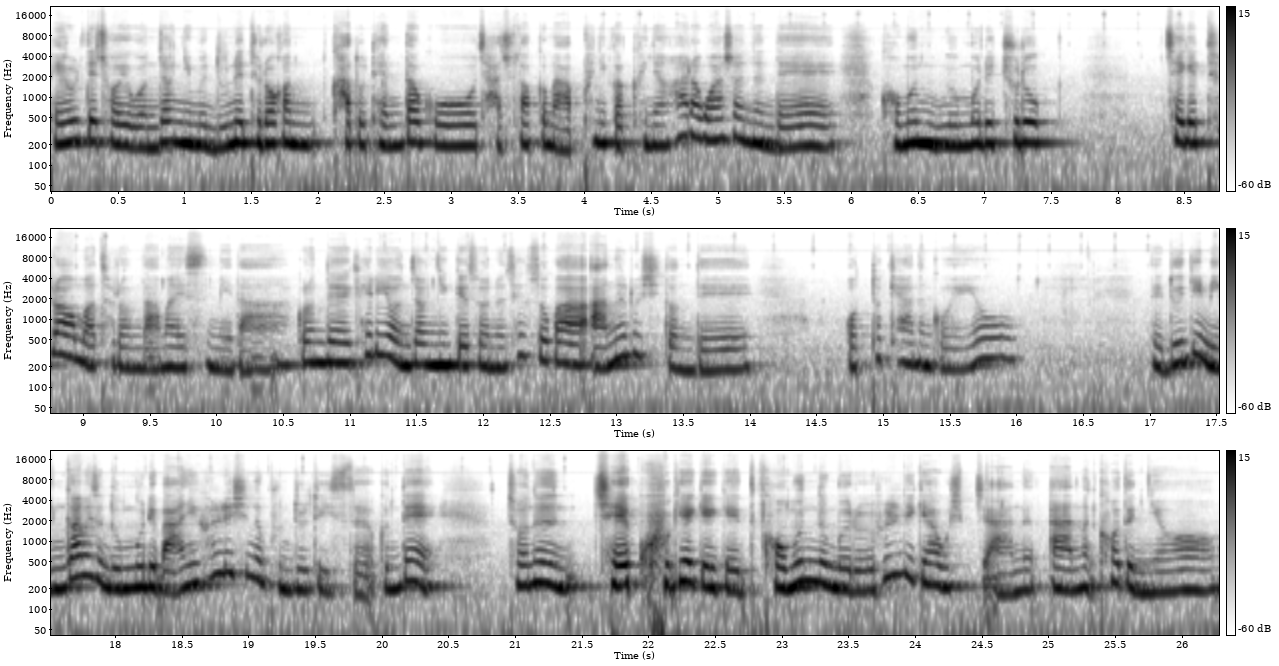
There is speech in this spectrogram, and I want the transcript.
배울 때 저희 원장님은 눈에 들어가도 된다고 자주 닦으면 아프니까 그냥 하라고 하셨는데 검은 눈물이 주룩 제게 트라우마처럼 남아 있습니다. 그런데 캐리 원장님께서는 색소가 안 흐르시던데 어떻게 하는 거예요? 네, 눈이 민감해서 눈물이 많이 흘리시는 분들도 있어요. 근데 저는 제 고객에게 검은 눈물을 흘리게 하고 싶지 않, 않거든요.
